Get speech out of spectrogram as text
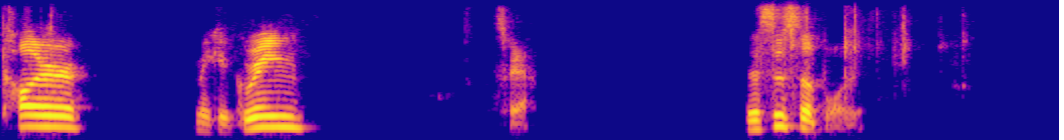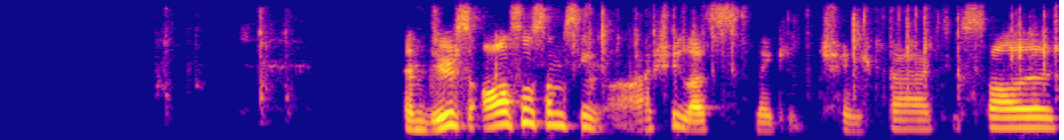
color, make it green. So yeah, this is the border. And there's also something, actually, let's make it change back to solid.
